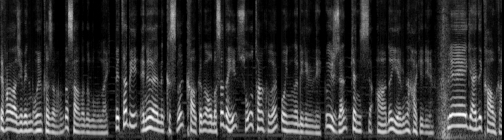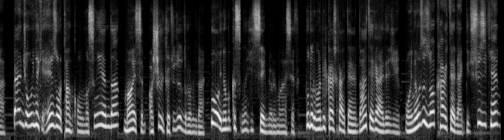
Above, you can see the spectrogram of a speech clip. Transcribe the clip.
Defalarca benim oyun kazanmamı da sağladı bu olay. Ve tabii en önemli kısmı kalkanı olmasa dahi solo tank olarak oynanabilirliği. Bu yüzden kendisi A'da yerini hak ediyor. Ve geldi kalkan. Bence oyundaki en zor tank olmasının yanında maalesef aşırı kötü de durumda. Bu oynama kısmını hiç sevmiyorum maalesef. Bu durumu birkaç karakterle daha tekrar edeceğim. Oynaması zor karakterler güçsüz iken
